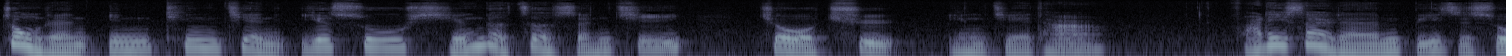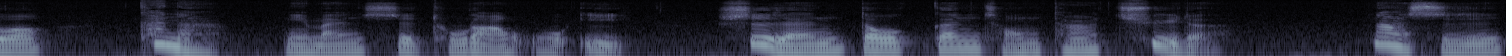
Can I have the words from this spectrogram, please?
众人因听见耶稣行了这神迹，就去迎接他。法利赛人彼此说：“看哪，你们是徒劳无益，世人都跟从他去了。”那时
